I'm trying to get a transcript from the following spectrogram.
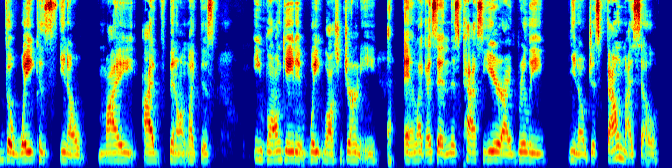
the weight because you know my i've been on like this elongated weight loss journey. And like i said in this past year i really you know just found myself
